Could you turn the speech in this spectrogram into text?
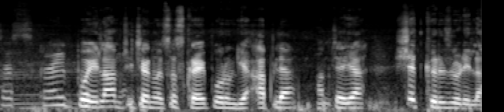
सबस्क्राईब पहिला आमचे चॅनल सबस्क्राईब करून घ्या. आपल्या आमच्या या शेतकरी जोडीला.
